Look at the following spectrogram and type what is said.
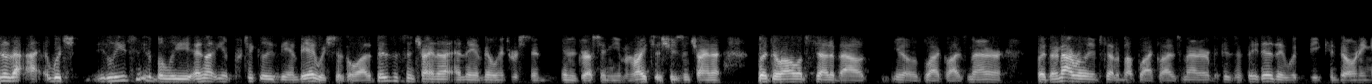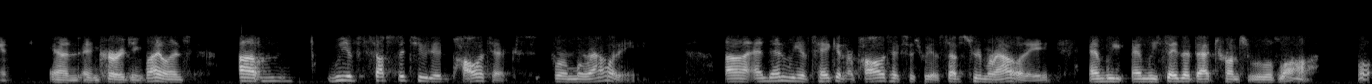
know, that, which leads me to believe, and you know, particularly the NBA, which does a lot of business in China, and they have no interest in, in addressing human rights issues in China, but they're all upset about, you know, Black Lives Matter. But they're not really upset about Black Lives Matter because if they did, they would be condoning and, and encouraging violence. Um, we have substituted politics for morality. Uh, and then we have taken our politics, which we have substituted morality, and we and we say that that trumps rule of law. Well,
